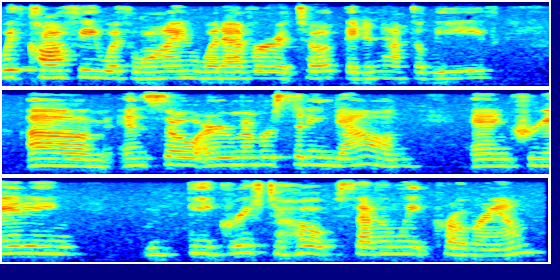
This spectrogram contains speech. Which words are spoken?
with coffee, with wine, whatever it took. They didn't have to leave. Um, and so I remember sitting down and creating the Grief to Hope seven week program.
